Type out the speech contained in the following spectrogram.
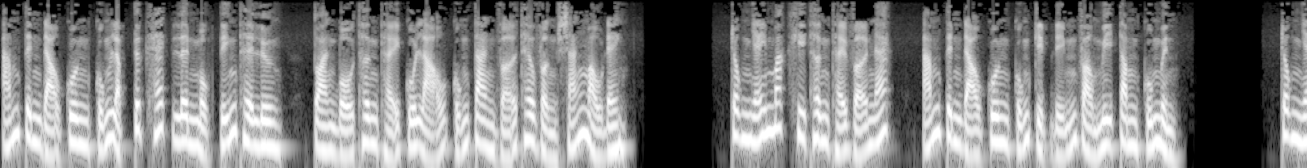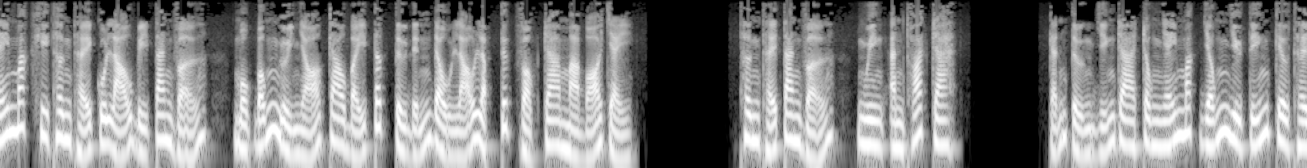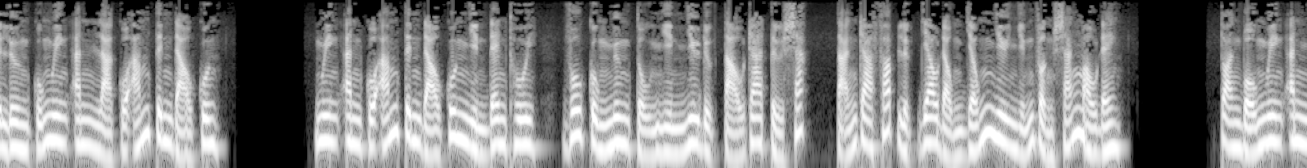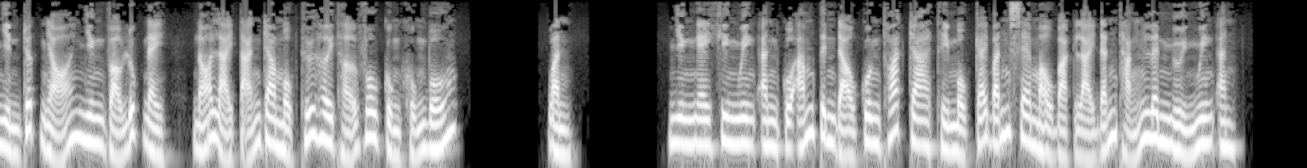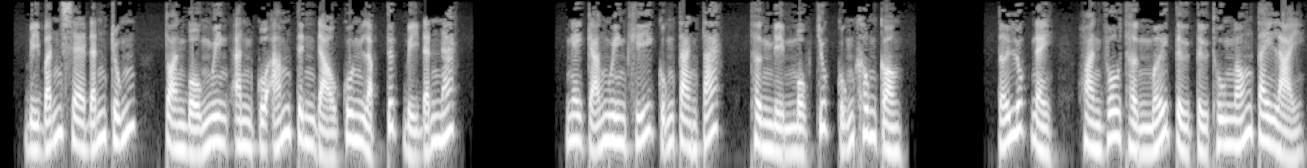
ám tinh đạo quân cũng lập tức hét lên một tiếng thê lương, toàn bộ thân thể của lão cũng tan vỡ theo vần sáng màu đen. Trong nháy mắt khi thân thể vỡ nát, ám tinh đạo quân cũng kịp điểm vào mi tâm của mình. Trong nháy mắt khi thân thể của lão bị tan vỡ, một bóng người nhỏ cao bảy tấc từ đỉnh đầu lão lập tức vọt ra mà bỏ chạy. Thân thể tan vỡ, Nguyên Anh thoát ra. Cảnh tượng diễn ra trong nháy mắt giống như tiếng kêu thê lương của Nguyên Anh là của ám tinh đạo quân. Nguyên Anh của ám tinh đạo quân nhìn đen thui, vô cùng ngưng tụ nhìn như được tạo ra từ sắt, tản ra pháp lực dao động giống như những vần sáng màu đen. Toàn bộ Nguyên Anh nhìn rất nhỏ nhưng vào lúc này, nó lại tản ra một thứ hơi thở vô cùng khủng bố. Oanh! Nhưng ngay khi Nguyên Anh của ám tinh đạo quân thoát ra thì một cái bánh xe màu bạc lại đánh thẳng lên người Nguyên Anh. Bị bánh xe đánh trúng, toàn bộ Nguyên Anh của ám tinh đạo quân lập tức bị đánh nát. Ngay cả nguyên khí cũng tan tác, thần niệm một chút cũng không còn. Tới lúc này, Hoàng Vô Thần mới từ từ thu ngón tay lại.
